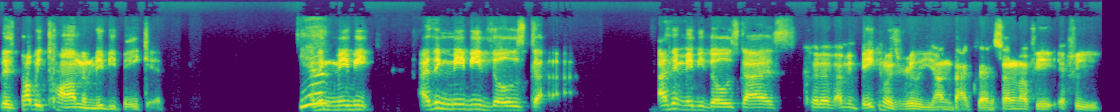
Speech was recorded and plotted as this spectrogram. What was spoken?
there's probably Tom and maybe Bacon. Yeah, I think maybe I think maybe those guys. I think maybe those guys could have. I mean, Bacon was really young back then, so I don't know if he if he,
